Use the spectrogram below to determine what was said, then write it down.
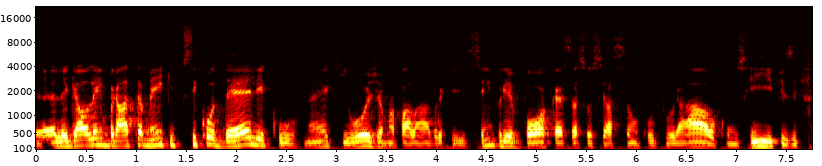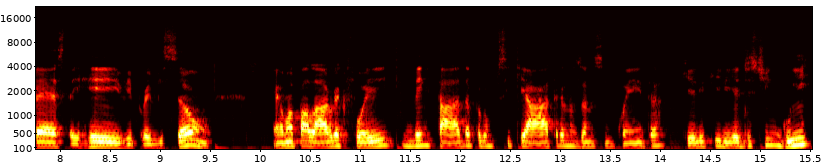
É legal lembrar também que psicodélico, né, que hoje é uma palavra que sempre evoca essa associação cultural com os hippies e festa e rave, proibição, é uma palavra que foi inventada por um psiquiatra nos anos 50, que ele queria distinguir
